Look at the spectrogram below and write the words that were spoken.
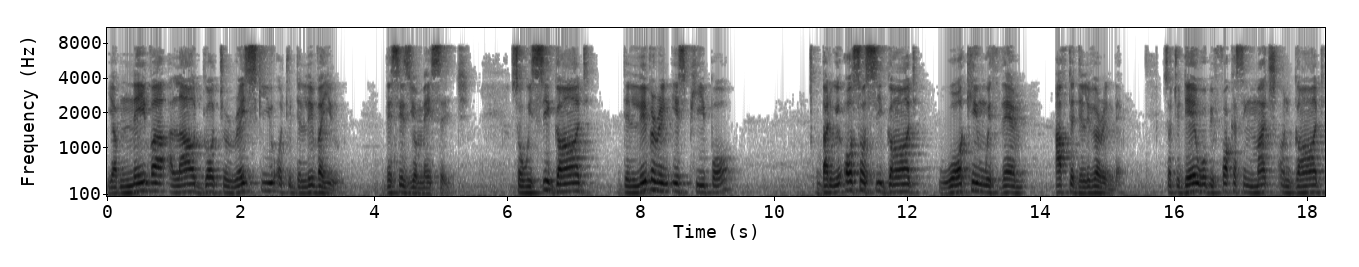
You have never allowed God to rescue or to deliver you. This is your message. So we see God delivering his people, but we also see God walking with them after delivering them. So today we'll be focusing much on God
